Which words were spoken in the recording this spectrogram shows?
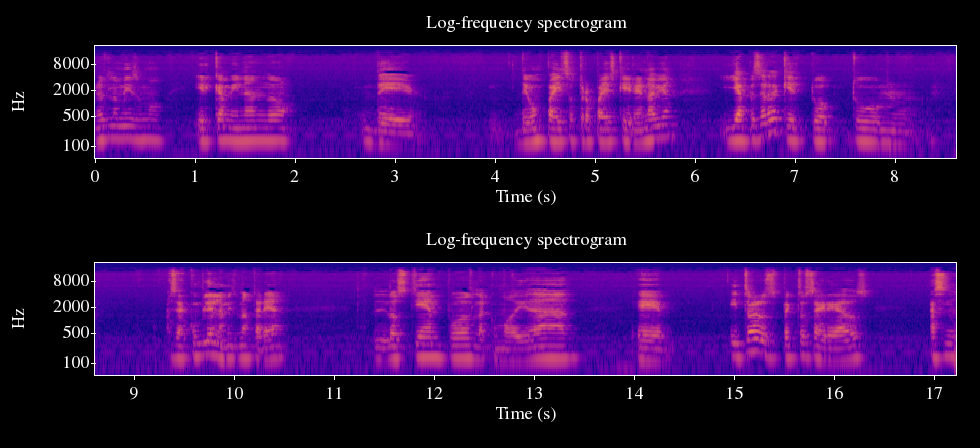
No es lo mismo ir caminando de, de un país a otro país que ir en avión. Y a pesar de que tu, tu o sea, cumplen la misma tarea, los tiempos, la comodidad eh, y todos los aspectos agregados hacen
